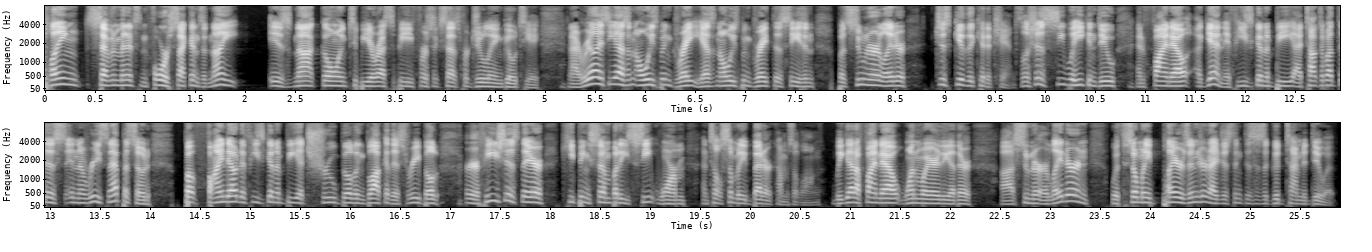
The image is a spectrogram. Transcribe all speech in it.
playing seven minutes and four seconds a night is not going to be a recipe for success for Julien Gauthier. And I realize he hasn't always been great. He hasn't always been great this season, but sooner or later, just give the kid a chance. Let's just see what he can do and find out again if he's going to be. I talked about this in a recent episode, but find out if he's going to be a true building block of this rebuild or if he's just there keeping somebody's seat warm until somebody better comes along. We got to find out one way or the other uh, sooner or later. And with so many players injured, I just think this is a good time to do it.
